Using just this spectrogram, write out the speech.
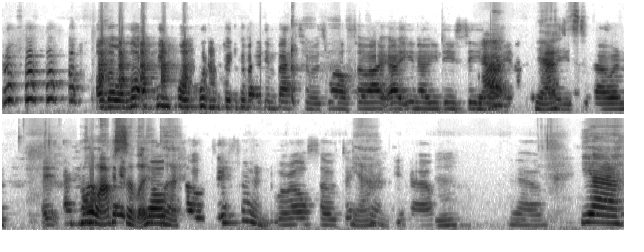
Although a lot of people couldn't think of anything better as well. So I, I you know, you do see yeah. that. yes. Days, you know, and, and oh, absolutely. We're all so different. We're all so different. Yeah. You know. Mm. Yeah. Yeah,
